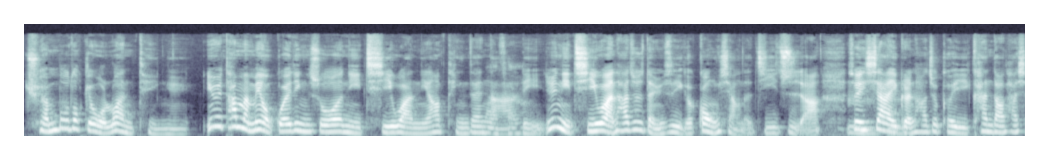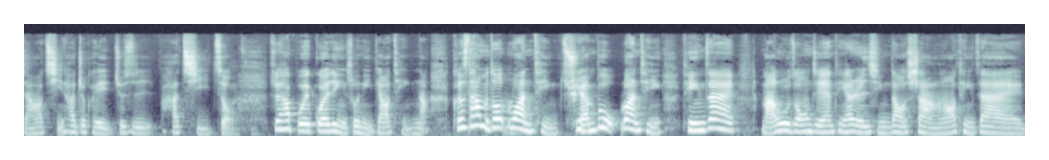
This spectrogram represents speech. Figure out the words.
全部都给我乱停诶，因为他们没有规定说你骑完你要停在哪里，因为你骑完它就是等于是一个共享的机制啊，所以下一个人他就可以看到他想要骑，他就可以就是把它骑走，所以他不会规定你说你一定要停哪，可是他们都乱停，全部乱停，停在马路中间，停在人行道上，然后停在。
